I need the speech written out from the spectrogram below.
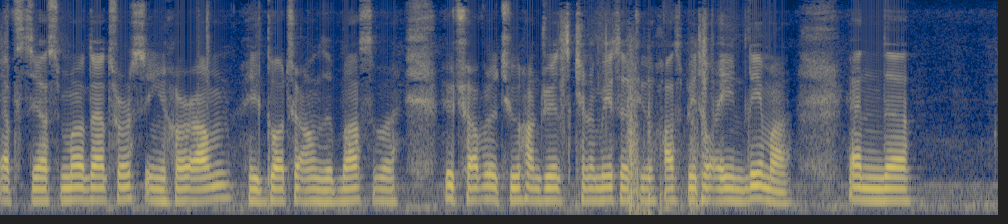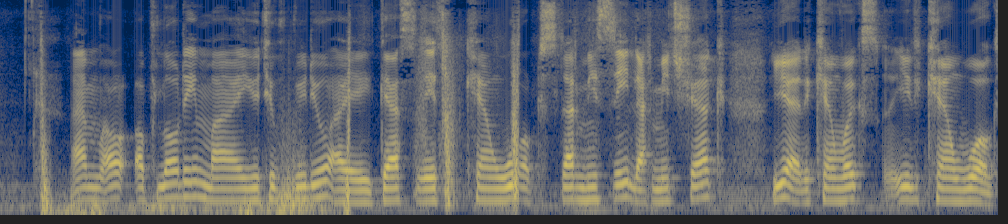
left their small daughters in her arm. He got on the bus where he traveled 200 kilometers to hospital in Lima, and uh, I'm uploading my YouTube video. I guess it can work. Let me see. Let me check. Yeah, it can work. It can work.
